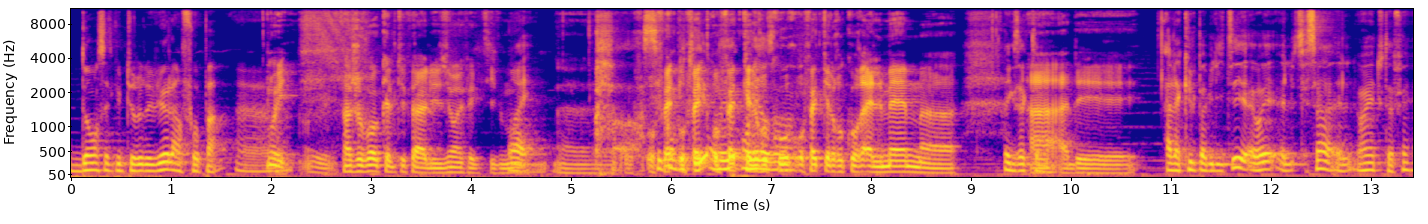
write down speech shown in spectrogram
dans cette culture du viol un faux pas. Euh, oui, enfin je vois auquel tu fais allusion effectivement. Ouais. Euh, au, fait, au, fait, au, fait, qu'elle recourt, au fait qu'elle recourt elle-même à, à, des à la culpabilité. Ouais, c'est ça. Elle, ouais, tout à fait.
